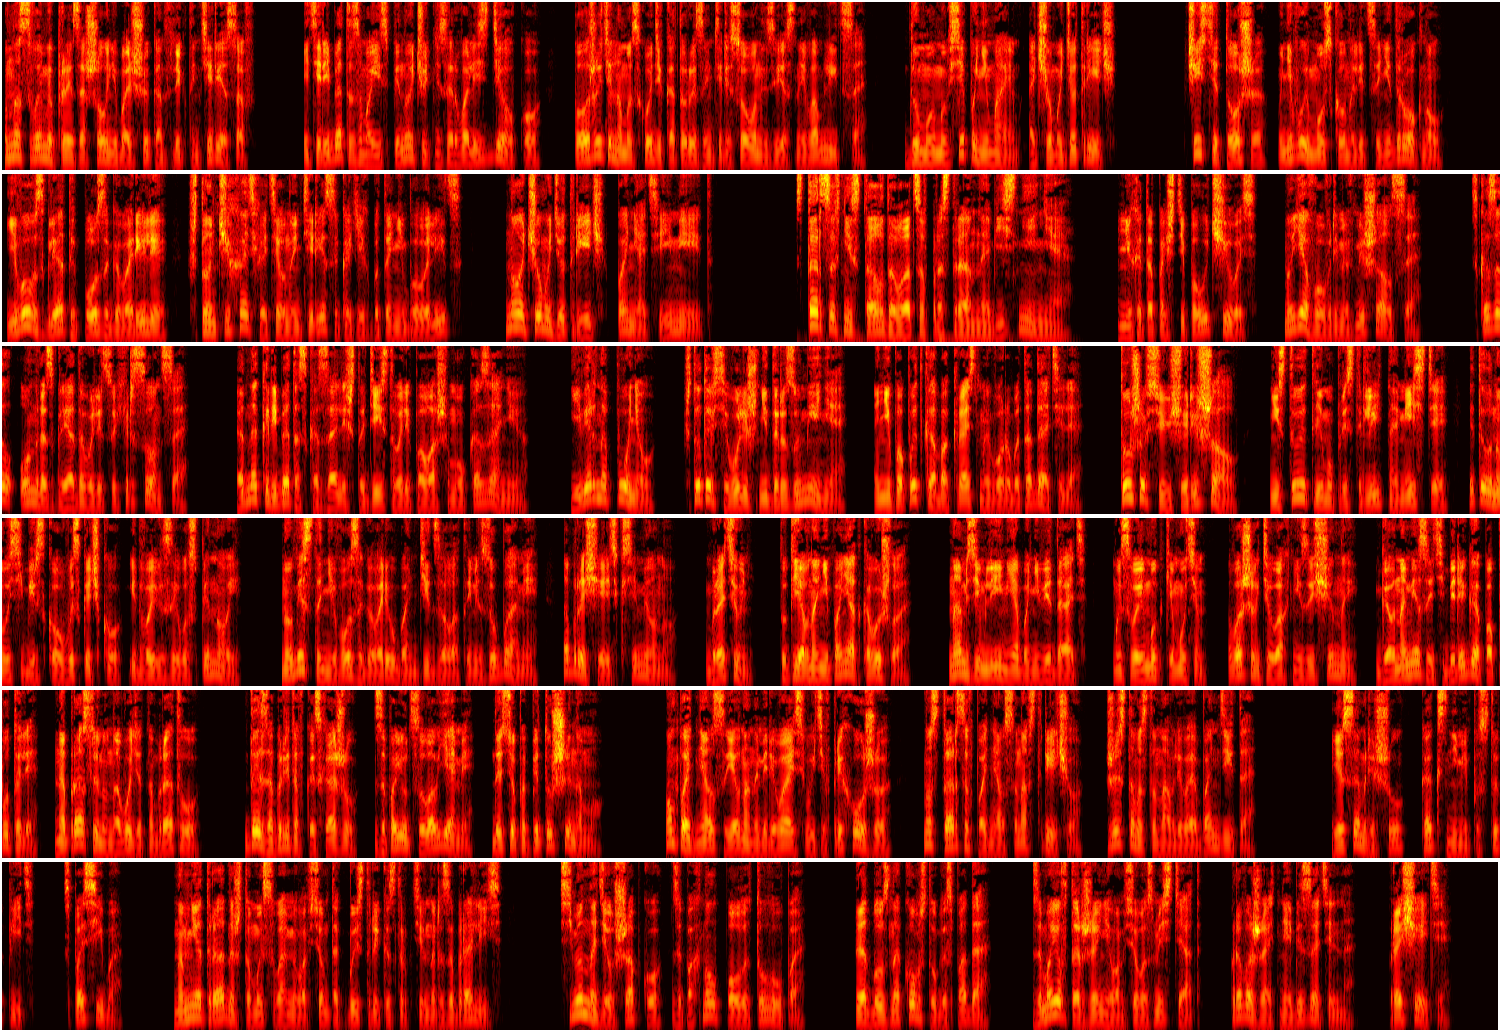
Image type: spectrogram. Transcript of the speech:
у нас с вами произошел небольшой конфликт интересов. Эти ребята за моей спиной чуть не сорвали сделку, в положительном исходе которой заинтересованы известные вам лица. Думаю, мы все понимаем, о чем идет речь. К чести Тоша, у него и мускул на лице не дрогнул. Его взгляд и поза говорили, что он чихать хотел на интересы каких бы то ни было лиц, но о чем идет речь, понятия имеет. Старцев не стал вдаваться в пространное объяснение. У них это почти получилось, но я вовремя вмешался. Сказал он, разглядывая лицо Херсонца. Однако ребята сказали, что действовали по вашему указанию. Я верно понял, что это всего лишь недоразумение, а не попытка обокрасть моего работодателя. Тоша все еще решал, не стоит ли ему пристрелить на месте этого новосибирского выскочку и двоих за его спиной. но вместо него заговорил бандит золотыми зубами, обращаясь к Семену. «Братюнь, тут явно непонятка вышла. Нам земли и неба не видать. Мы свои мутки мутим, в ваших делах не защищены. Говномесы эти берега попутали, напраслину наводят на братву. Дай за бритовкой схожу, запоют соловьями, да все по-петушиному». Он поднялся, явно намереваясь выйти в прихожую, но Старцев поднялся навстречу, жестом останавливая бандита. «Я сам решу, как с ними поступить. Спасибо. Но мне отрадно, что мы с вами во всем так быстро и конструктивно разобрались». Семен надел шапку, запахнул полы тулупа. «Рад был знакомству, господа. За мое вторжение вам все возместят. Провожать не обязательно. Прощайте».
